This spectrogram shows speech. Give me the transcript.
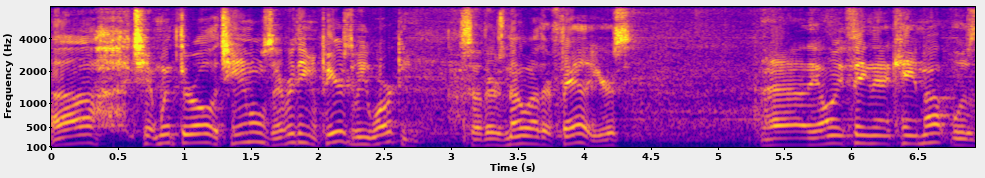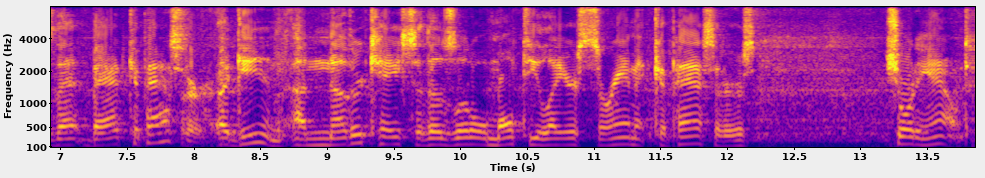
Uh, went through all the channels. Everything appears to be working. So there's no other failures. Uh, the only thing that came up was that bad capacitor. Again, another case of those little multi-layer ceramic capacitors shorting out.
